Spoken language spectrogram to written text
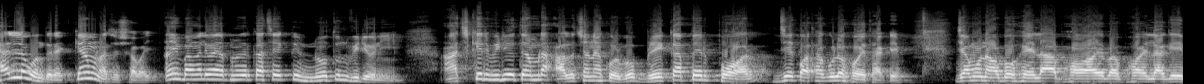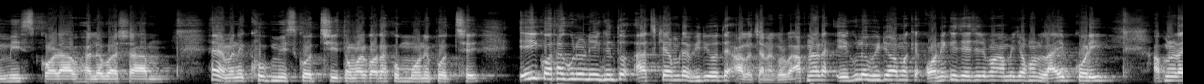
হ্যালো বন্ধুরা, কেমন আছে সবাই? আমি বাঙালি ভাই আপনাদের কাছে একটি নতুন ভিডিও নিয়ে। আজকের ভিডিওতে আমরা আলোচনা করব ব্রেকআপের পর যে কথাগুলো হয়ে থাকে। যেমন অবহেলা, ভয় বা ভয় লাগে মিস করা, ভালোবাসা। হ্যাঁ মানে খুব মিস করছি, তোমার কথা খুব মনে পড়ছে। এই কথাগুলো নিয়ে কিন্তু আজকে আমরা ভিডিওতে আলোচনা করব। আপনারা এগুলো ভিডিও আমাকে অনেকে চেয়েছেন এবং আমি যখন লাইভ করি, আপনারা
